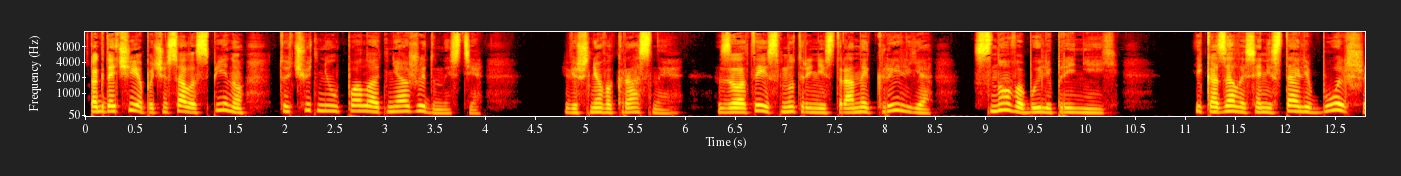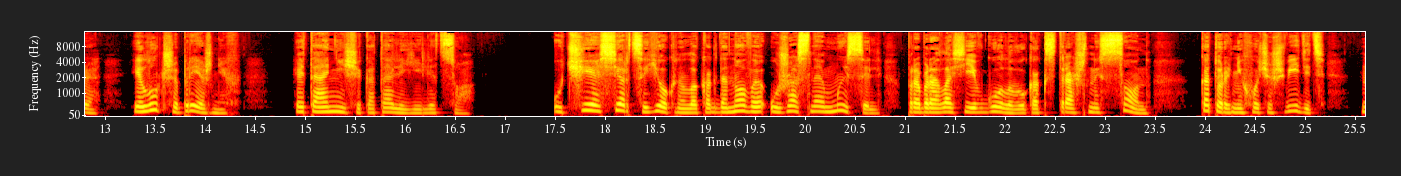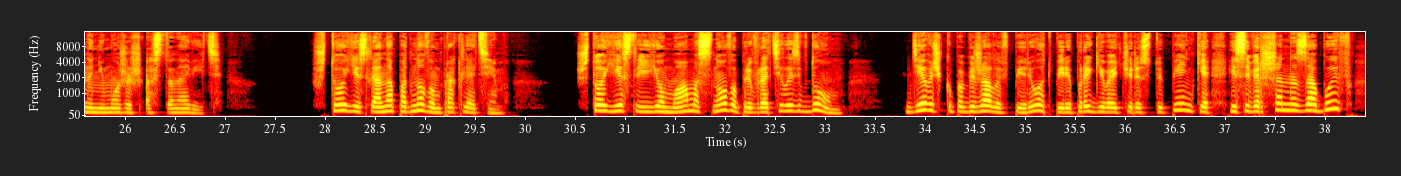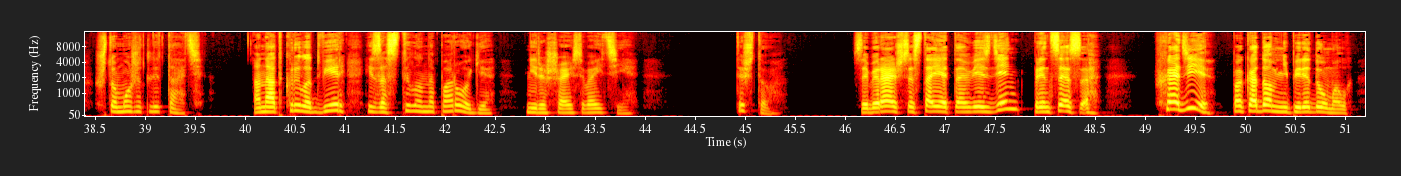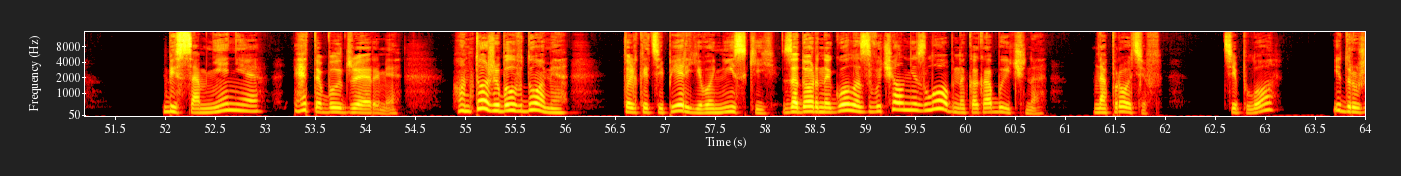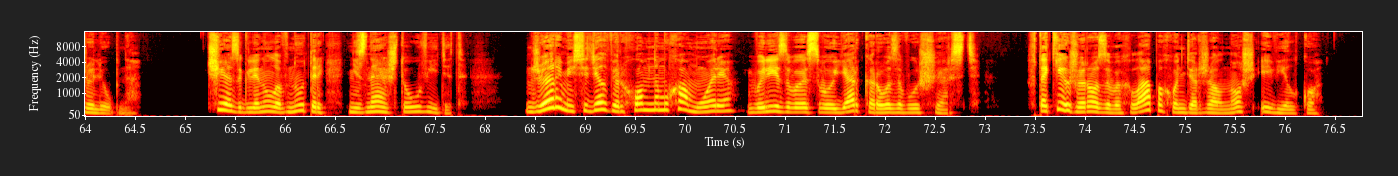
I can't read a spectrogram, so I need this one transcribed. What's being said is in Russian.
Когда Чия почесала спину, то чуть не упала от неожиданности. вишнево красные золотые с внутренней стороны крылья снова были при ней. И, казалось, они стали больше и лучше прежних. Это они щекотали ей лицо. У Чия сердце ёкнуло, когда новая ужасная мысль пробралась ей в голову, как страшный сон, который не хочешь видеть, но не можешь остановить. Что, если она под новым проклятием? Что, если ее мама снова превратилась в дом? Девочка побежала вперед, перепрыгивая через ступеньки и совершенно забыв, что может летать. Она открыла дверь и застыла на пороге, не решаясь войти. «Ты что, Собираешься стоять там весь день, принцесса? Входи, пока дом не передумал». Без сомнения, это был Джереми. Он тоже был в доме, только теперь его низкий, задорный голос звучал не злобно, как обычно. Напротив, тепло и дружелюбно. Че заглянула внутрь, не зная, что увидит. Джереми сидел верхом на мухоморе, вылизывая свою ярко-розовую шерсть. В таких же розовых лапах он держал нож и вилку.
